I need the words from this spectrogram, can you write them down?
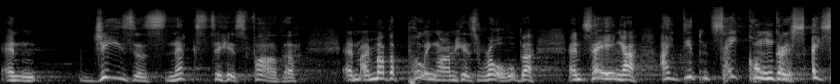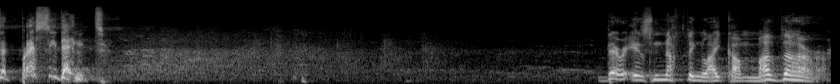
and Jesus next to his father, and my mother pulling on his robe uh, and saying, uh, I didn't say Congress, I said president. there is nothing like a mother.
